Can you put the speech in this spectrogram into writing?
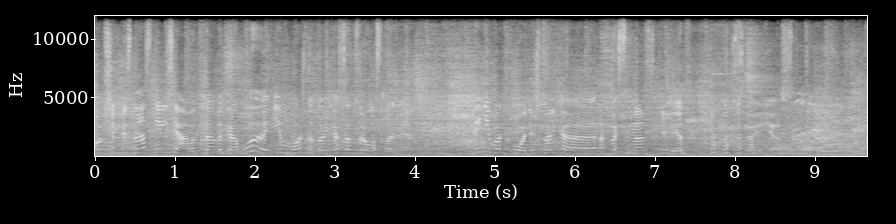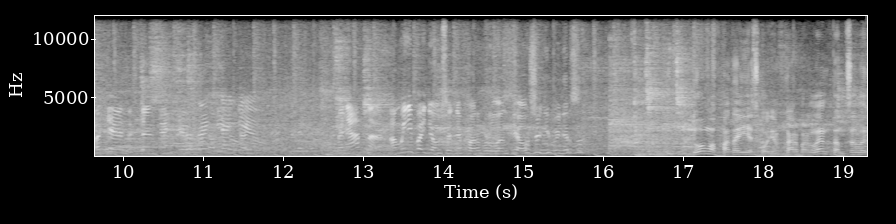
В общем, без нас нельзя. Вот туда в игровую им можно только со взрослыми. Ты не подходишь, только от 18 лет. Окей, okay, understand, thank you. Понятно? А мы не пойдем сегодня в Харборленд, я уже не выдержу. Дома в Паттайе сходим в Харборленд, там целых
